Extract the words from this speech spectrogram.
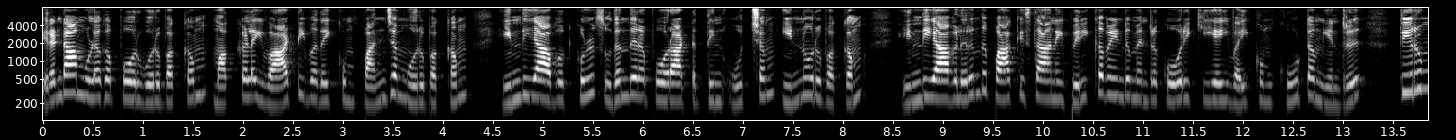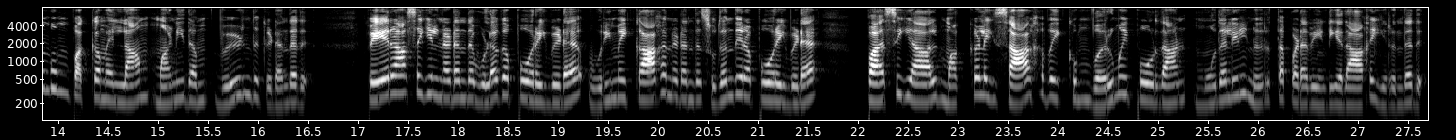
இரண்டாம் உலகப் போர் ஒரு பக்கம் மக்களை வாட்டி வதைக்கும் பஞ்சம் ஒரு பக்கம் இந்தியாவுக்குள் சுதந்திர போராட்டத்தின் உச்சம் இன்னொரு பக்கம் இந்தியாவிலிருந்து பாகிஸ்தானை பிரிக்க வேண்டும் என்ற கோரிக்கையை வைக்கும் கூட்டம் என்று திரும்பும் பக்கமெல்லாம் மனிதம் வீழ்ந்து கிடந்தது. பேராசையில் நடந்த உலகப் போரை விட உரிமைக்காக நடந்த சுதந்திர போரை விட பசியால் மக்களை சாக வைக்கும் வறுமை போர்தான் முதலில் நிறுத்தப்பட வேண்டியதாக இருந்தது.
